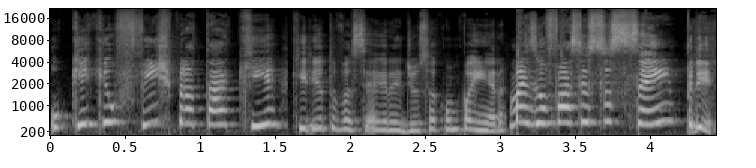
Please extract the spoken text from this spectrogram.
o que que eu fiz pra estar aqui? Querido, você agrediu sua companheira. Mas eu faço isso sempre.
